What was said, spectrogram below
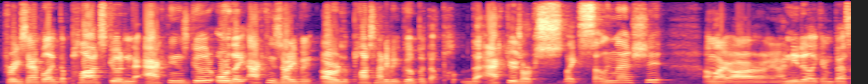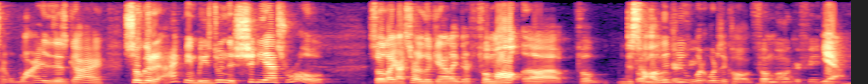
for example, like the plot's good and the acting's good, or the acting's not even, or the plot's not even good, but the the actors are like selling that shit, I'm like, all right, I need to like invest. Like, why is this guy so good at acting, but he's doing this shitty ass role? So like I started looking at like their film uh film discography. Filmography? What what is it called? Filmography. Yeah.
